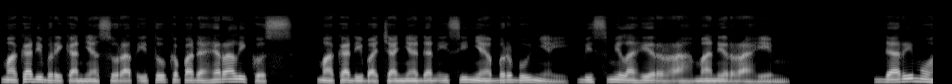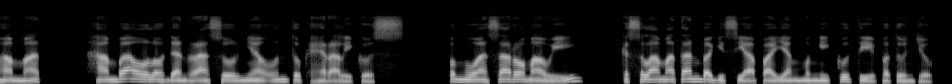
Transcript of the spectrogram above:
Maka diberikannya surat itu kepada Heralikus, maka dibacanya dan isinya berbunyi, Bismillahirrahmanirrahim. Dari Muhammad, hamba Allah dan Rasul-Nya untuk Heralikus. Penguasa Romawi, keselamatan bagi siapa yang mengikuti petunjuk.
